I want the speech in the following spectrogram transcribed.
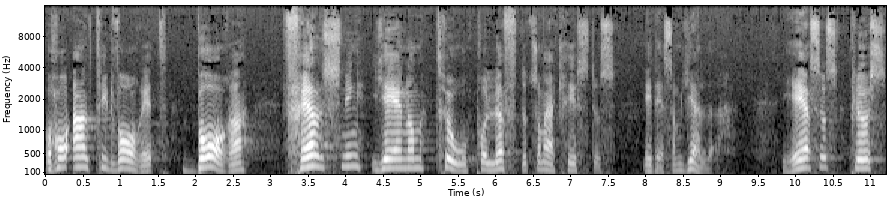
och har alltid varit bara frälsning genom tro på löftet som är Kristus, är det som gäller. Jesus plus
